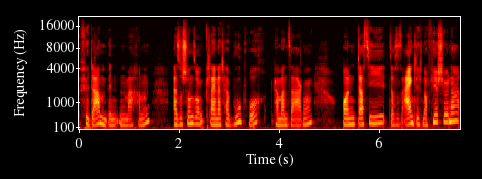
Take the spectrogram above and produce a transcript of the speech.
für Damenbinden machen. Also schon so ein kleiner Tabubruch, kann man sagen. Und dass sie, das ist eigentlich noch viel schöner,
